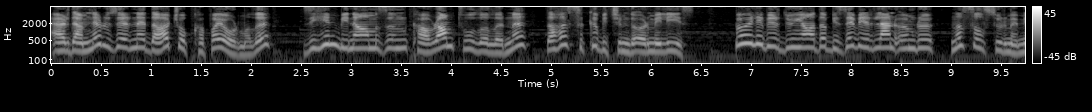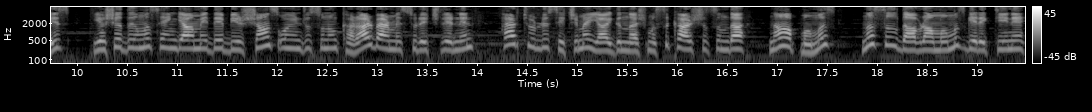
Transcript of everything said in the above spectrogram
erdemler üzerine daha çok kafa yormalı, zihin binamızın kavram tuğlalarını daha sıkı biçimde örmeliyiz. Böyle bir dünyada bize verilen ömrü nasıl sürmemiz, yaşadığımız hengamede bir şans oyuncusunun karar verme süreçlerinin her türlü seçime yaygınlaşması karşısında ne yapmamız, nasıl davranmamız gerektiğini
